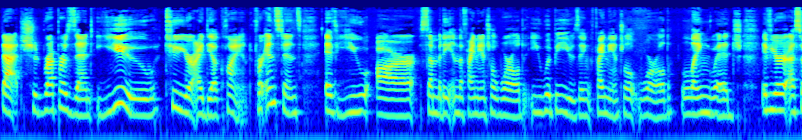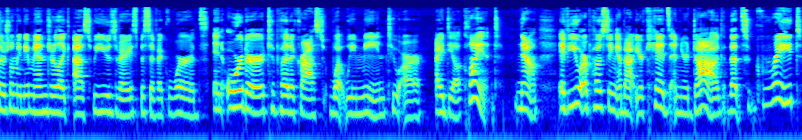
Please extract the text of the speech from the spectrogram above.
that should represent you to your ideal client. For instance, if you are somebody in the financial world, you would be using financial world language. If you're a social media manager like us, we use very specific words in order to put across what we mean to our ideal client. Now, if you are posting about your kids and your dog, that's great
